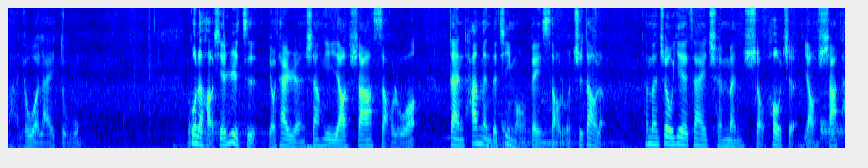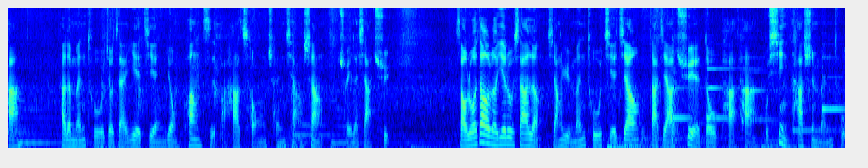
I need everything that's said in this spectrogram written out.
啊，由我来读。过了好些日子，犹太人商议要杀扫罗，但他们的计谋被扫罗知道了，他们昼夜在城门守候着，要杀他。他的门徒就在夜间用筐子把他从城墙上锤了下去。扫罗到了耶路撒冷，想与门徒结交，大家却都怕他，不信他是门徒。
